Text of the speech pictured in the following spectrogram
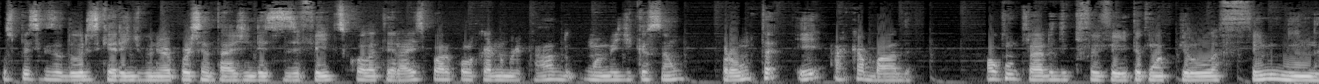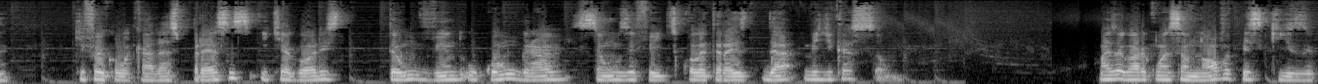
Os pesquisadores querem diminuir a porcentagem desses efeitos colaterais para colocar no mercado uma medicação pronta e acabada, ao contrário do que foi feito com a pílula feminina, que foi colocada às pressas e que agora estão vendo o quão graves são os efeitos colaterais da medicação. Mas agora com essa nova pesquisa,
